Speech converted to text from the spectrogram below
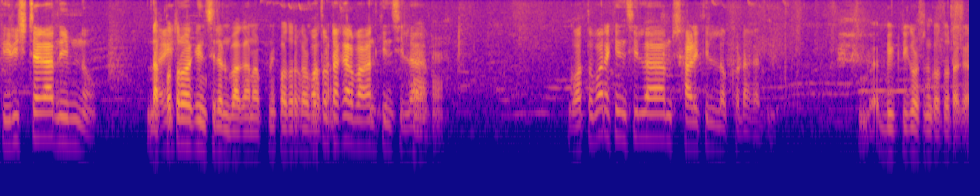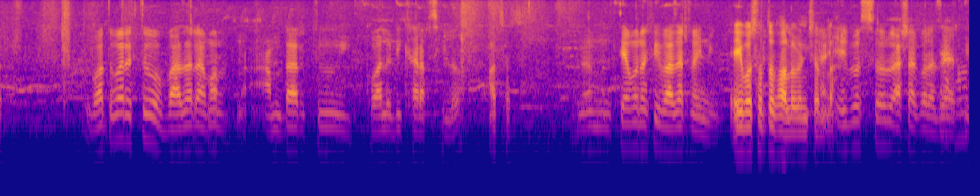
তিরিশ টাকা নিম্ন। না কত টাকা কিনছিলেন বাগান আপনি? কত টাকার কত? টাকার বাগান কিনছিলাম। হ্যাঁ, হ্যাঁ। গতবারে কিনছিলাম সাড়ে তিন লক্ষ টাকা দিয়ে। বিক্রি করছেন কত টাকা? গতবারে তো বাজারে আমার আমটার একটু কোয়ালিটি খারাপ ছিল। আচ্ছা আচ্ছা। তেমন আর কি বাজার পাইনি এই বছর তো ভালো ইনশাল্লাহ। এই বছর আশা করা যায় আর কি।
